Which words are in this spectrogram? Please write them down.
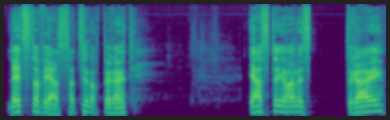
Letzter Vers, hat sie noch bereit? 1. Johannes 3.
